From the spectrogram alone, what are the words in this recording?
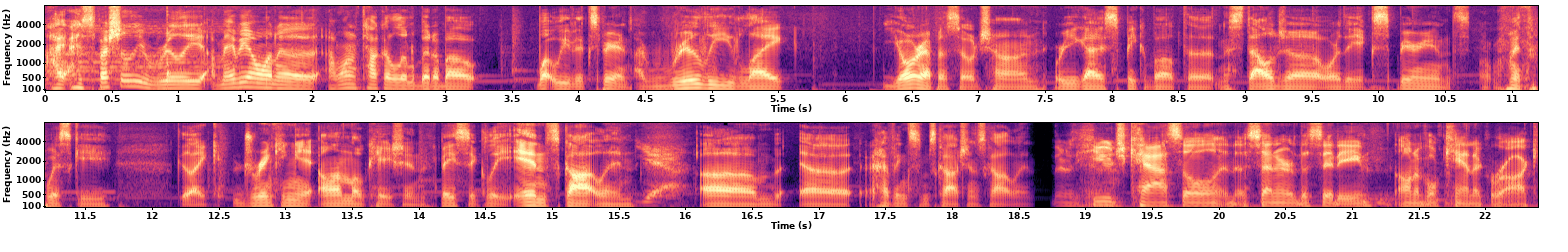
I especially really maybe I want to I want to talk a little bit about what we've experienced. I really like your episode, Sean, where you guys speak about the nostalgia or the experience with whiskey, like drinking it on location, basically in Scotland. Yeah. Um, uh, having some scotch in Scotland. There's a huge castle in the center of the city on a volcanic rock.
